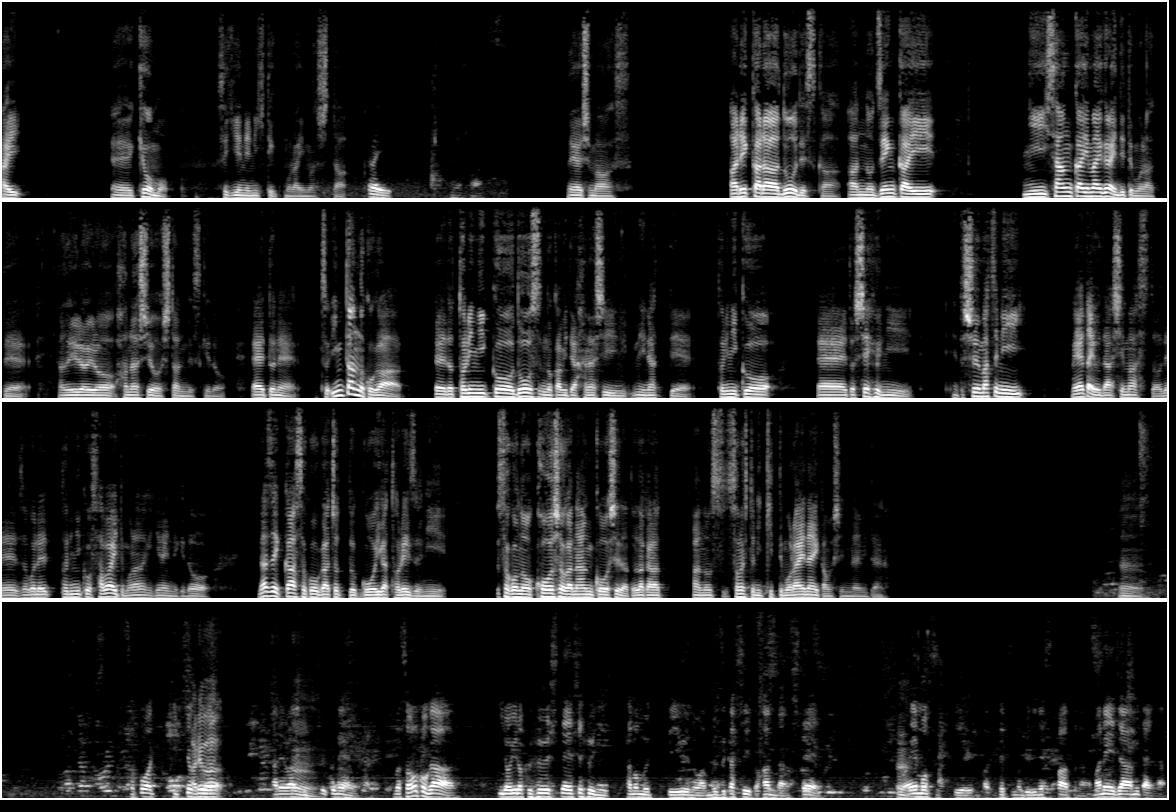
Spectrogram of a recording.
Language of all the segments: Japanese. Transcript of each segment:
はい。えー今日も関根に来てもらいました。はい。お願いします。お願いします。あれからどうですか？あの、前回、2、3回前ぐらいに出てもらって、あの、いろいろ話をしたんですけど、えっ、とね、インターンの子が、えーと、鶏肉をどうするのかみたいな話になって、鶏肉を、えっ、と、シェフに、えーと、週末に、まあ屋台を出しますと。で、そこで鶏肉をさばいてもらわなきゃいけないんだけど、なぜかそこがちょっと合意が取れずに、そこの交渉が難航してたと。だから、あの、そその人に切ってもらえないかもしれないみたいな。うん。そこは結局、あれは、あれは結局ね、まあ、その子がいろいろ工夫してシェフに頼むっていうのは難しいと判断して、うんエモスっていう別のビジネスパートナー、マネージャーみたいな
